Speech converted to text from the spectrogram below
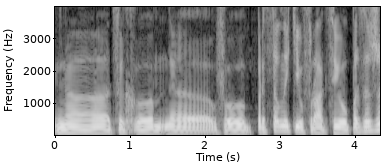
е, цих е, е, представників фракції ОПЗЖ?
